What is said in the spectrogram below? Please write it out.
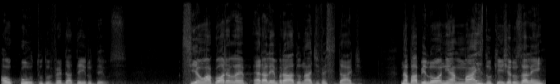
ao culto do verdadeiro Deus. Sião agora era lembrado na adversidade. Na Babilônia, mais do que em Jerusalém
